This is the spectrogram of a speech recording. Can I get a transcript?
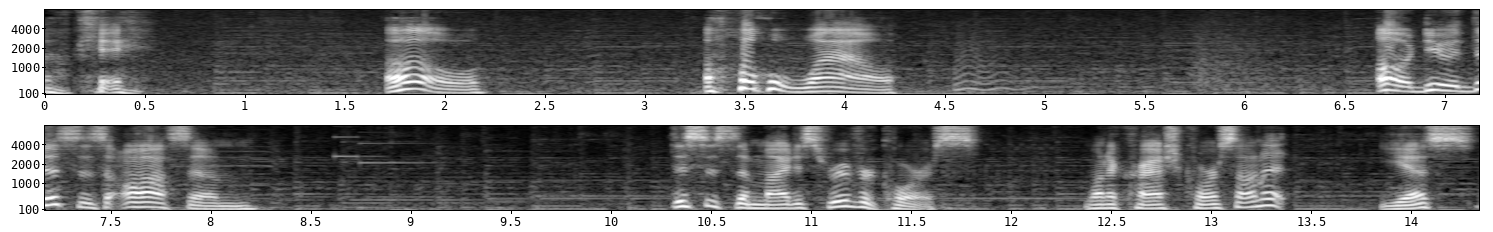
Okay. Oh. Oh, wow. Oh, dude, this is awesome. This is the Midas River course. Want a crash course on it? Yes.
